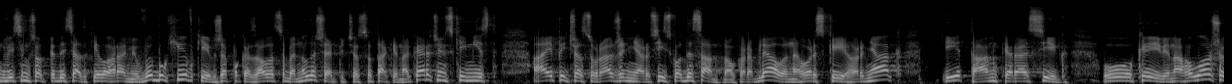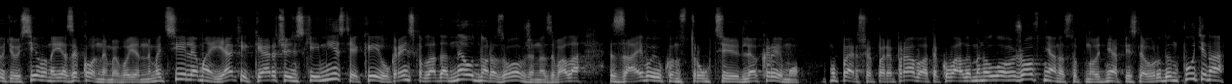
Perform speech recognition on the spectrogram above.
850 кілограмів вибухівки вже показала себе не лише під час атаки на Керченський міст, а й під час ураження російського десантного корабля Оленегорський горняк і танкера Сіг. У Києві наголошують, усі вони є законними воєнними цілями, як і Керченський міст, який українська влада неодноразово вже називала зайвою конструкцією для Криму. Уперше переправу атакували минулого жовтня, наступного дня після уродин Путіна.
